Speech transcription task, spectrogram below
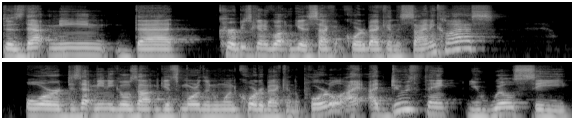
does that mean that Kirby's going to go out and get a second quarterback in the signing class? Or does that mean he goes out and gets more than one quarterback in the portal? I, I do think you will see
